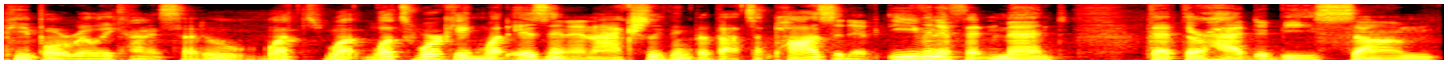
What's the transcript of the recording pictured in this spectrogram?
People really kind of said, "Ooh, what's what what's working, what isn't?" And I actually think that that's a positive, even if it meant that there had to be some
